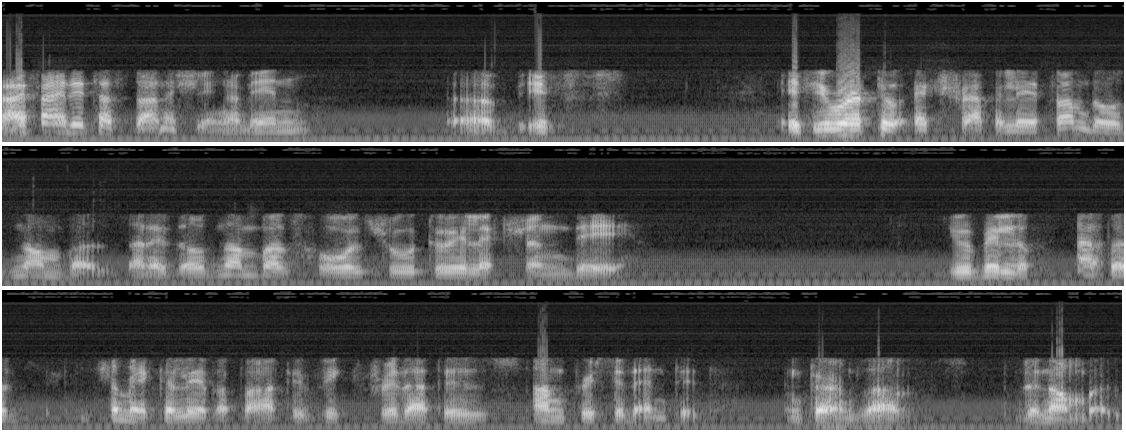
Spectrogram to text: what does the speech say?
I find it astonishing. I mean, uh, if if you were to extrapolate from those numbers, and if those numbers hold true to election day, you'll be looking at a Jamaica Labour Party victory that is unprecedented in terms of the numbers,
